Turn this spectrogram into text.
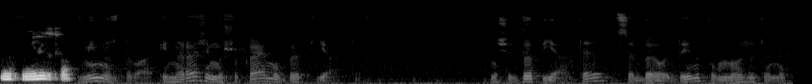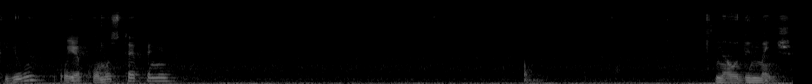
Мінус два. мінус 2. І наразі ми шукаємо B5. Значить, B5 це B1 помножити на Q у якому степені? На один менше.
